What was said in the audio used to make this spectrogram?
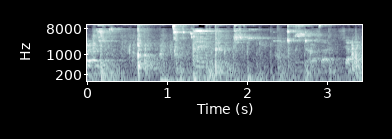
Forward. Sorry, sorry.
